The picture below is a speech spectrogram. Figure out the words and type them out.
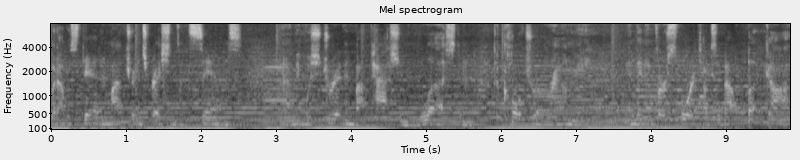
But I was dead in my transgressions and sins um, and was driven by passion and lust and the culture around me. And then in verse 4, it talks about, but God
